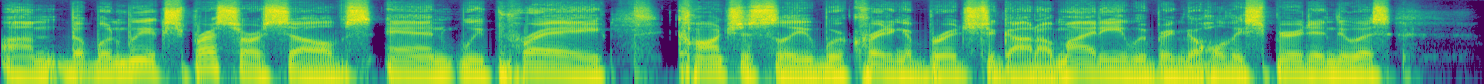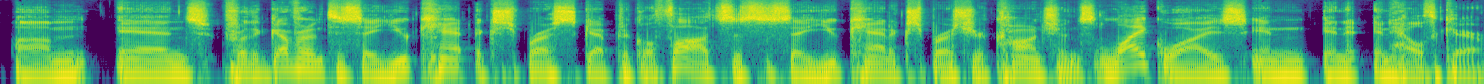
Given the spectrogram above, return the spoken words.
Um, but when we express ourselves and we pray consciously, we're creating a bridge to God Almighty. We bring the Holy Spirit into us. Um, and for the government to say you can't express skeptical thoughts is to say you can't express your conscience. Likewise, in, in, in healthcare,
